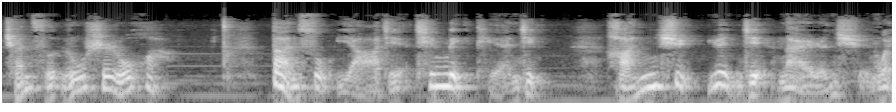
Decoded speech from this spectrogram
全词如诗如画，淡素雅洁，清丽恬静，含蓄蕴藉，耐人寻味。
